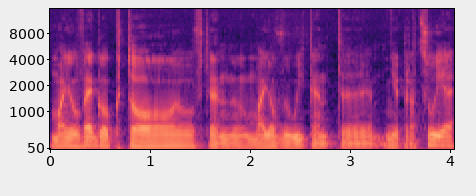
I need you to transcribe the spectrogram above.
majowego, kto w ten majowy weekend e, nie pracuje.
